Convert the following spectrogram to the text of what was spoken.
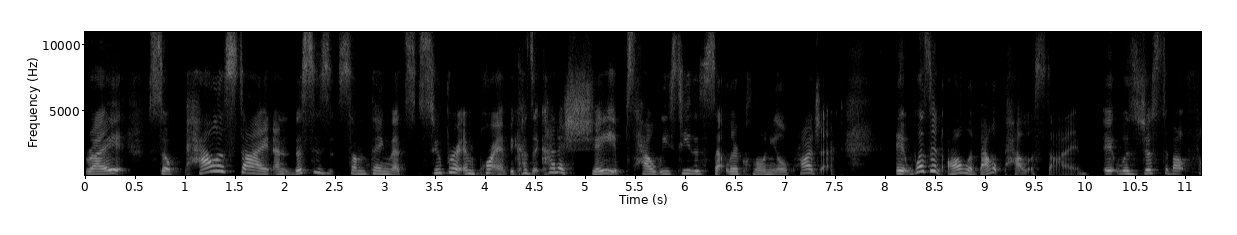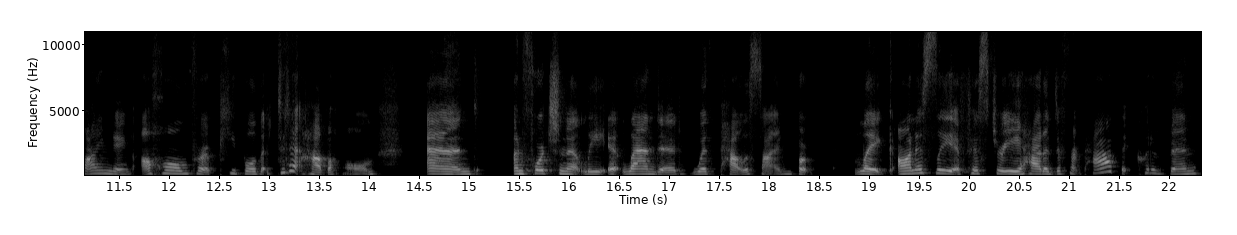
right? So, Palestine, and this is something that's super important because it kind of shapes how we see the settler colonial project. It wasn't all about Palestine. It was just about finding a home for a people that didn't have a home. And unfortunately, it landed with Palestine. But like honestly if history had a different path it could have been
